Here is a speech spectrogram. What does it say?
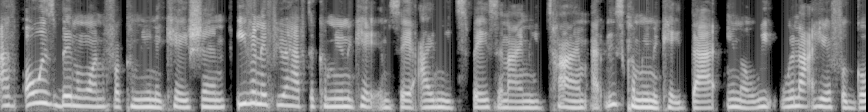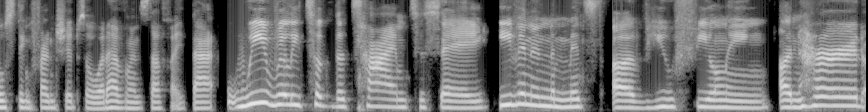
I've always been one for communication. Even if you have to communicate and say, I need space and I need time, at least communicate that. You know, we, we're not here for ghosting friendships or whatever and stuff like that. We really took the time to say, even in the midst of you feeling unheard,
